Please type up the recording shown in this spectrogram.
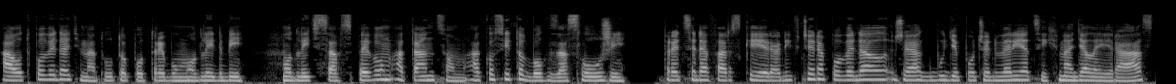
a odpovedať na túto potrebu modlitby. Modliť sa spevom a tancom, ako si to Boh zaslúži. Predseda Farskej rady včera povedal, že ak bude počet veriacich naďalej rásť,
